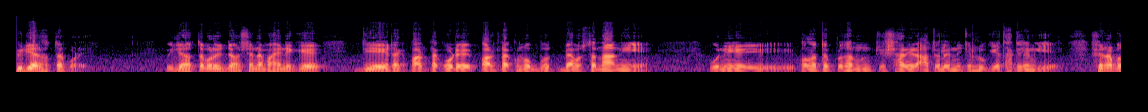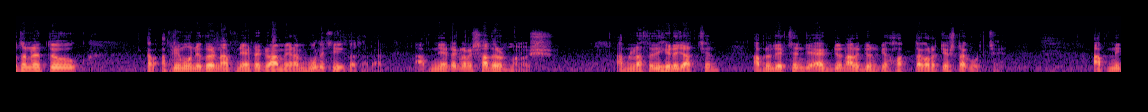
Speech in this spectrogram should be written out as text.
বিডিআর হত্যার পরে বিডিআর হত্যার পরে যখন সেনাবাহিনীকে দিয়ে এটাকে পাল্টা করে, পাল্টা কোনো ব্যবস্থা না নিয়ে উনি পলাতক প্রধানমন্ত্রী শাড়ির আঁচলের নিচে লুকিয়ে থাকলেন গিয়ে। সেনাপ্রধানের তো, আপনি মনে করেন আপনি একটা গ্রামের, আমি বলেছি এই কথাটা, আপনি একটা গ্রামের সাধারণ মানুষ। আপনি রাস্তা দিয়ে হেঁটে যাচ্ছেন, আপনি দেখছেন যে একজন আরেকজনকে হত্যা করার চেষ্টা করছে। আপনি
